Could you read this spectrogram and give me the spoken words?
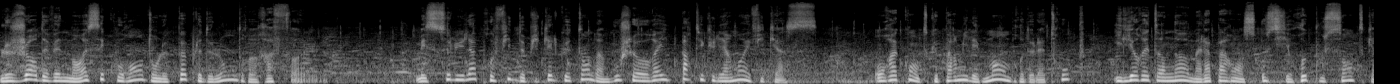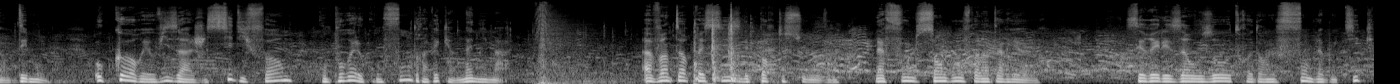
le genre d'événement assez courant dont le peuple de Londres raffole. Mais celui-là profite depuis quelque temps d'un bouche à oreille particulièrement efficace. On raconte que parmi les membres de la troupe, il y aurait un homme à l'apparence aussi repoussante qu'un démon, au corps et au visage si difformes qu'on pourrait le confondre avec un animal. À 20 heures précises, les portes s'ouvrent. La foule s'engouffre à l'intérieur. Serrés les uns aux autres dans le fond de la boutique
